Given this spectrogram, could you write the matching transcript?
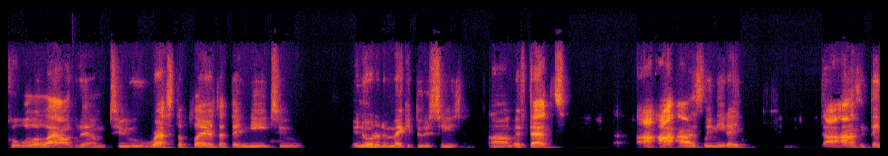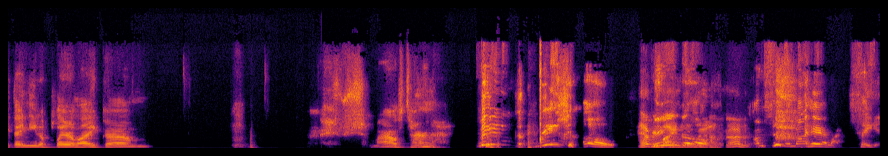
who will allow them to rest the players that they need to in order to make it through the season. Um, if that's, I, I honestly need a I honestly think they need a player like um, Myles Turner. Bingo, bingo. Everybody Bingo. knows Myles Turner. I'm sitting in my head like, say it.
